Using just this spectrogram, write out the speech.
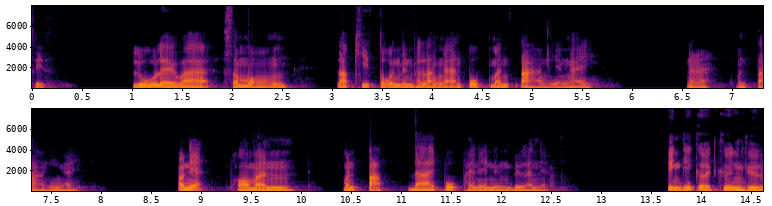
ซิสรู้เลยว่าสมองรับคีโตนเป็นพลังงานปุ๊บมันต่างยังไง นะ มันต่างยังไงคราวนี้ยพอมันมันปรับได้ปุ๊บภายในหนึ่งเดือนเนี่ย สิ่งที่เกิดขึ้นคือ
